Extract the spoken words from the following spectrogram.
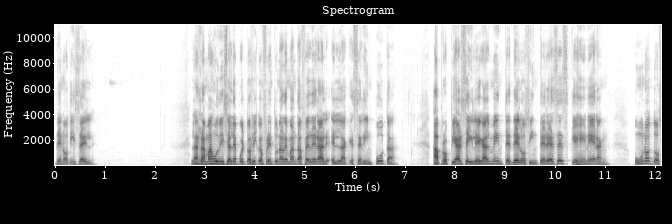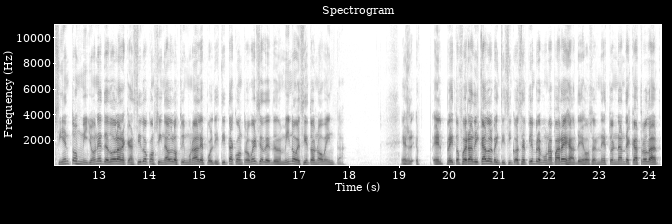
de Noticel. La rama judicial de Puerto Rico enfrenta una demanda federal en la que se le imputa apropiarse ilegalmente de los intereses que generan unos 200 millones de dólares que han sido consignados en los tribunales por distintas controversias desde 1990. El, el, pleito fue radicado el 25 de septiembre por una pareja de José Ernesto Hernández Castrodat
